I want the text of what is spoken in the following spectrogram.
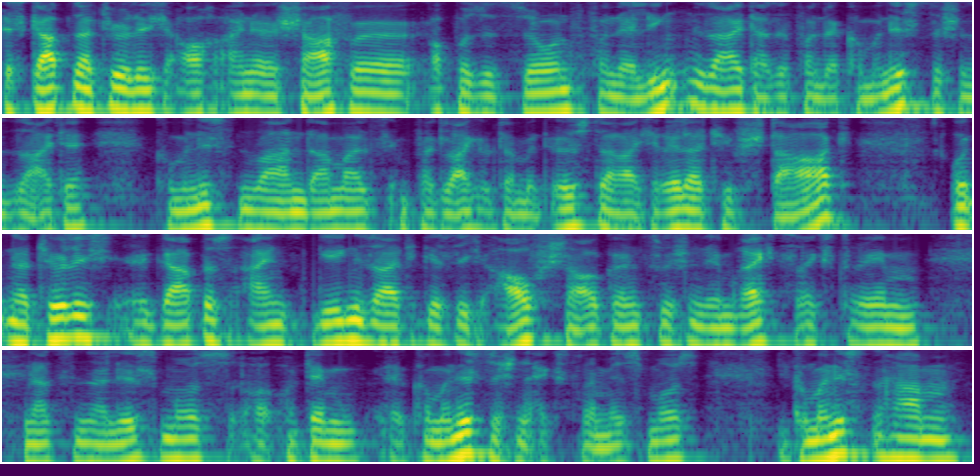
Es gab natürlich auch eine scharfe Opposition von der linken Seite, also von der kommunistischen Seite. Kommunisten waren damals im Vergleich mit Österreich relativ stark. Und natürlich gab es ein gegenseitiges sich Aufschaukeln zwischen dem rechtsextremen Nationalismus und dem kommunistischen Extremismus. Die Kommunisten haben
